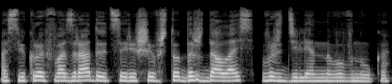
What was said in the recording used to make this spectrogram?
а свекровь возрадуется, решив, что дождалась вожделенного внука.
